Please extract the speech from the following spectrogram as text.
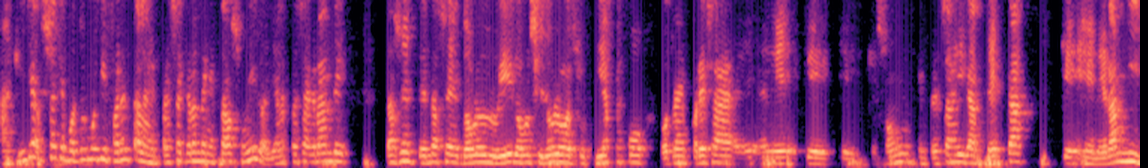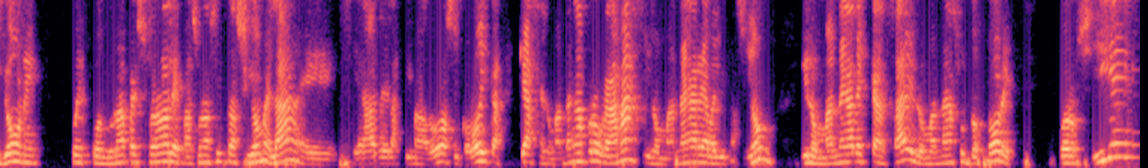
Aquí ya, o sea que Puerto es muy diferente a las empresas grandes en Estados Unidos. Allá las empresas grandes, Estados Unidos, entiéndase WWE, WCW de su tiempo, otras empresas eh, eh, que, que, que, son empresas gigantescas que generan millones. Pues cuando una persona le pasa una situación, ¿verdad? Eh, sea de lastimadora psicológica, ¿qué hacen? Lo mandan a programas y los mandan a rehabilitación y los mandan a descansar y los mandan a sus doctores. Pero siguen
